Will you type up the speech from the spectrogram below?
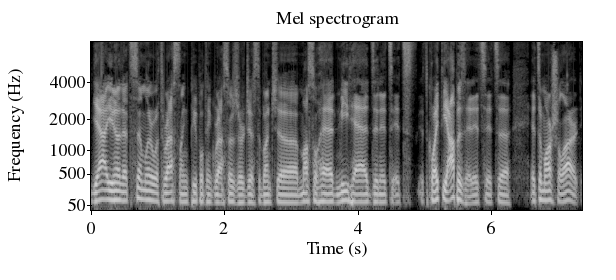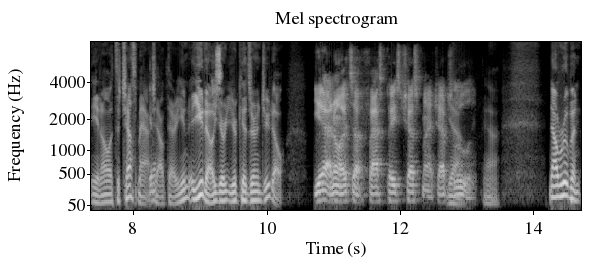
Yeah, you know that's similar with wrestling. People think wrestlers are just a bunch of musclehead meatheads, and it's it's it's quite the opposite. It's it's a it's a martial art. You know, it's a chess match yeah. out there. You you know, your your kids are in judo. Yeah, no, it's a fast paced chess match. Absolutely. Yeah, yeah. Now, Ruben,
